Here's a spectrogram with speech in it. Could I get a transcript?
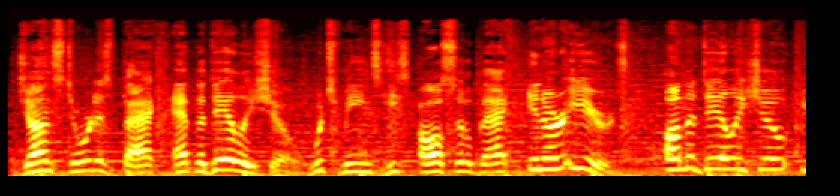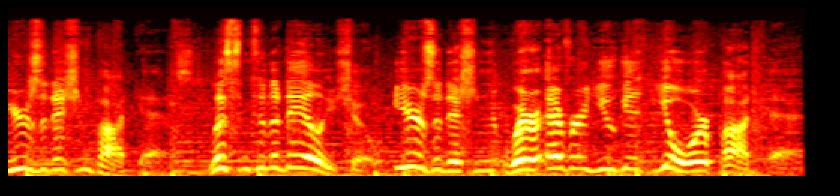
Jon Stewart is back at The Daily Show, which means he's also back in our ears on The Daily Show Ears Edition podcast. Listen to The Daily Show Ears Edition wherever you get your podcast.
